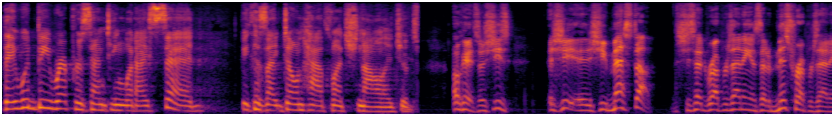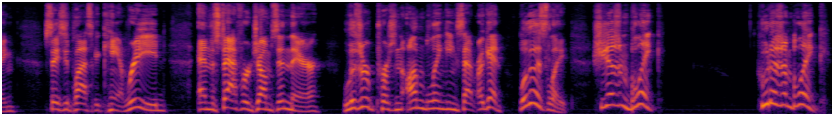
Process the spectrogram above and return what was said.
They would be representing what I said because I don't have much knowledge of Okay, so she's she she messed up. She said representing instead of misrepresenting. Stacey Plaskett can't read, and the staffer jumps in there. Lizard person, unblinking staffer. Again, look at this lady. She doesn't blink. Who doesn't blink?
